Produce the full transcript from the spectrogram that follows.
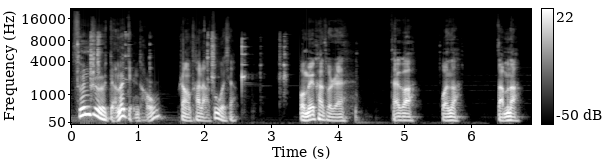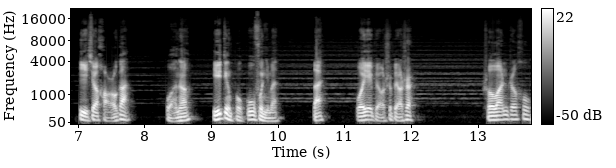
孙志点了点头，让他俩坐下。我没看错人，才哥、环子，咱们呢必须好好干。我呢。一定不辜负你们，来，我也表示表示。说完之后，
